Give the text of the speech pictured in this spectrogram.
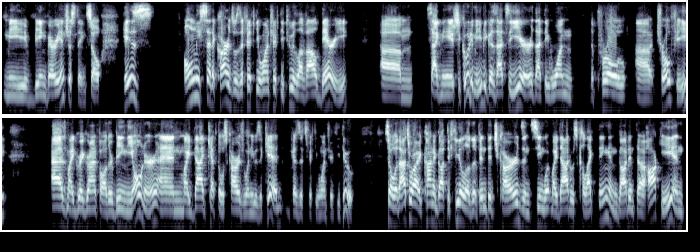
me being very interesting. So his only set of cards was the 51 52 Laval Dairy. Um, Saguenay Chicoutimi because that's the year that they won the pro uh, trophy as my great grandfather being the owner. And my dad kept those cards when he was a kid because it's 51 52. So that's where I kind of got the feel of the vintage cards and seeing what my dad was collecting and got into hockey. And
